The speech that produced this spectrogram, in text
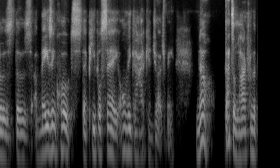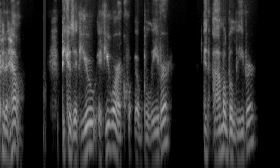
those those amazing quotes that people say only God can judge me. No, that's a lie from the pit of hell. Because if you if you are a, a believer and I'm a believer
